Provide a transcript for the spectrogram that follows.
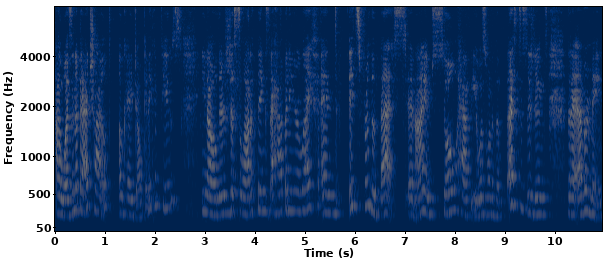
I wasn't a bad child, okay? Don't get it confused you know, there's just a lot of things that happen in your life and it's for the best. And I am so happy. It was one of the best decisions that I ever made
